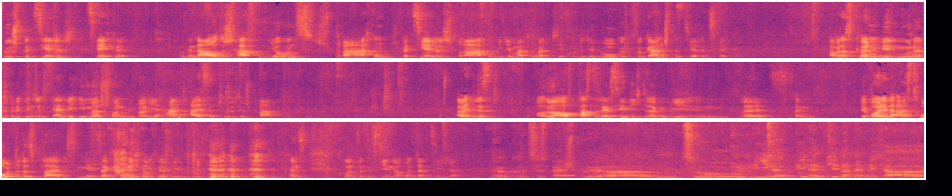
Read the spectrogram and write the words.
für spezielle Zwecke. Und genauso schaffen wir uns Sprachen, spezielle Sprachen wie die Mathematik oder die Logik für ganz spezielle Zwecke. Aber das können wir nur natürlich, insofern wir immer schon über die Hand als natürliche Sprache verfügen. Aber ich will jetzt nur aufpassen, dass wir jetzt hier nicht irgendwie, in, weil wir wollen ja bei Aristoteles bleiben, es ging jetzt da gar nicht um irgendwie ganz grundsätzlich Sie noch und dann Sie ja. Nur ein kurzes Beispiel ähm, zu Bienen. Bienen können nämlich auch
